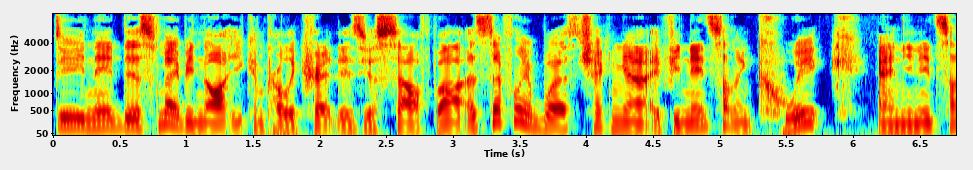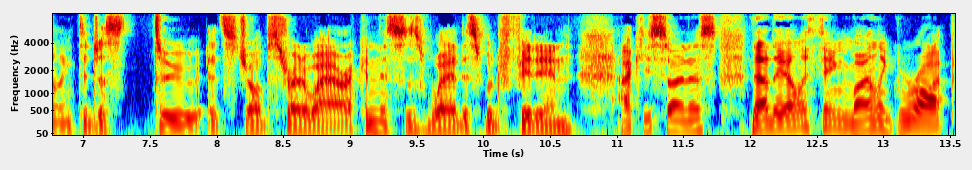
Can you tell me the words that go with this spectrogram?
do you need this? Maybe not. You can probably create these yourself, but it's definitely worth checking out if you need something quick and you need something to just do its job straight away. I reckon this is where this would fit in. Accusonus. Now, the only thing, my only gripe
